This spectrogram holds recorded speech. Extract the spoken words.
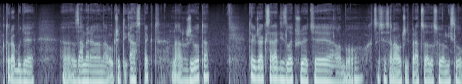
ktorá bude e, zameraná na určitý aspekt nášho života – Takže ak sa radi zlepšujete alebo chcete sa naučiť pracovať so svojou myslou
